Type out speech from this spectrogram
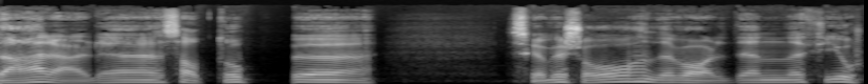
der er det satt opp eh, Skal vi se, det var den 14.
